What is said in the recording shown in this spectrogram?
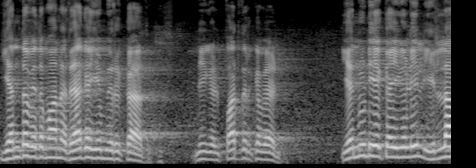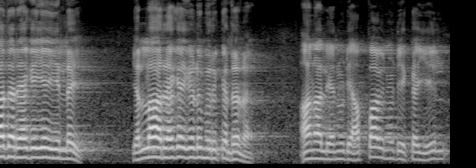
எந்த விதமான ரேகையும் இருக்காது. நீங்கள் பார்த்திருக்க வேண்டும். என்னுடைய கைகளில் இல்லாத ரேகையே இல்லை. எல்லா ரேகைகளும் இருக்கின்றன. ஆனால் என்னுடைய அப்பாவினுடைய கையில்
